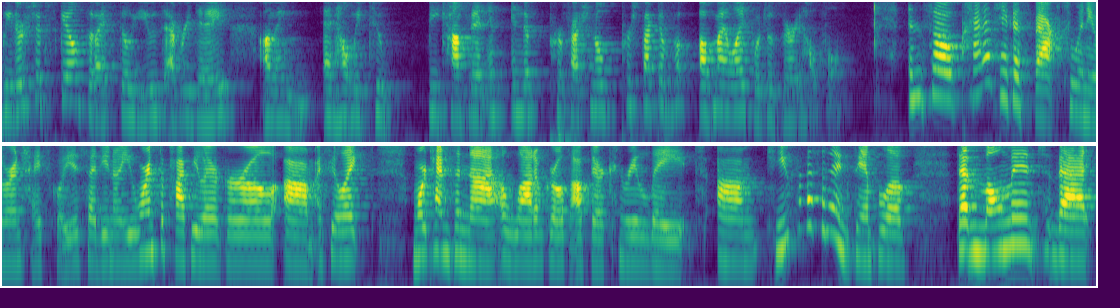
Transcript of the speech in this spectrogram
leadership skills that I still use every day um, and, and help me to be confident in, in the professional perspective of my life, which was very helpful. And so, kind of take us back to when you were in high school. You said, you know, you weren't the popular girl. Um, I feel like more times than not, a lot of girls out there can relate. Um, can you give us an example of that moment that,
